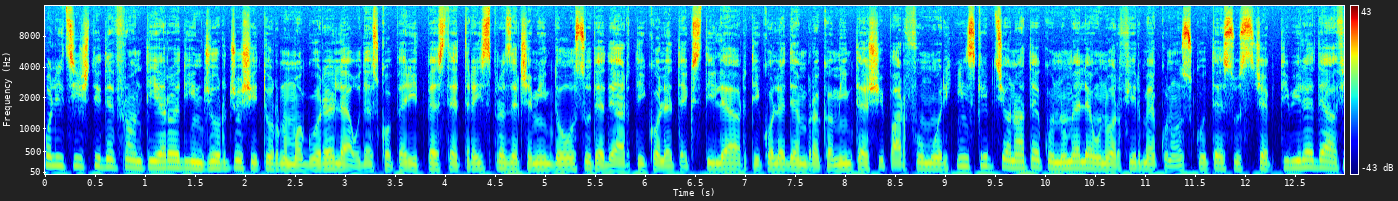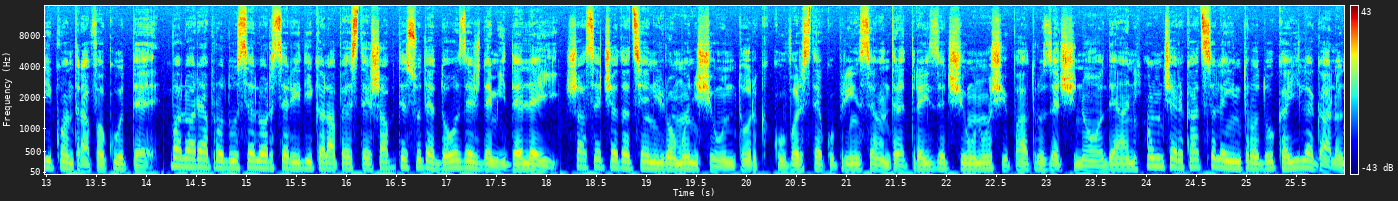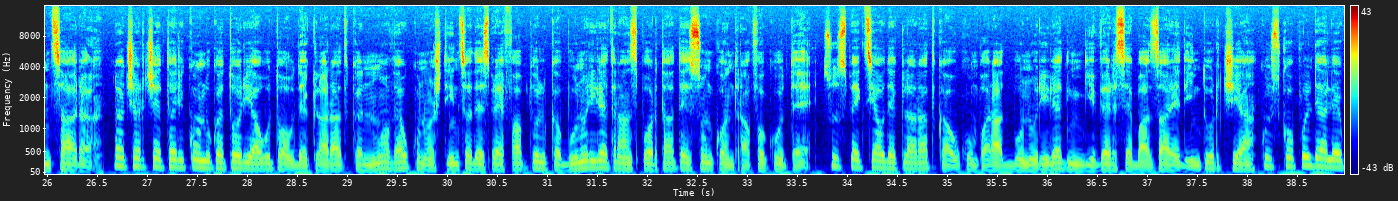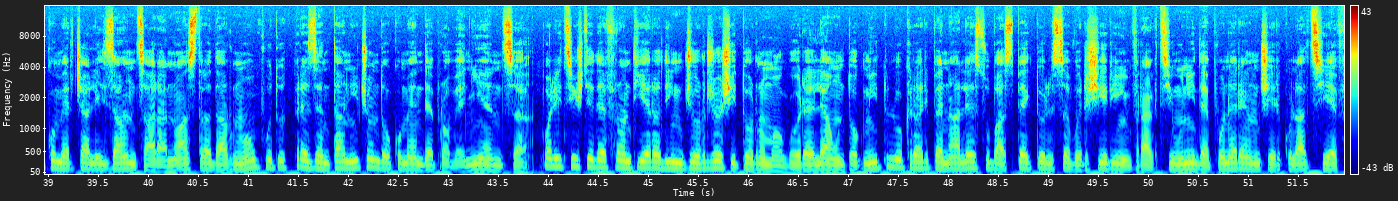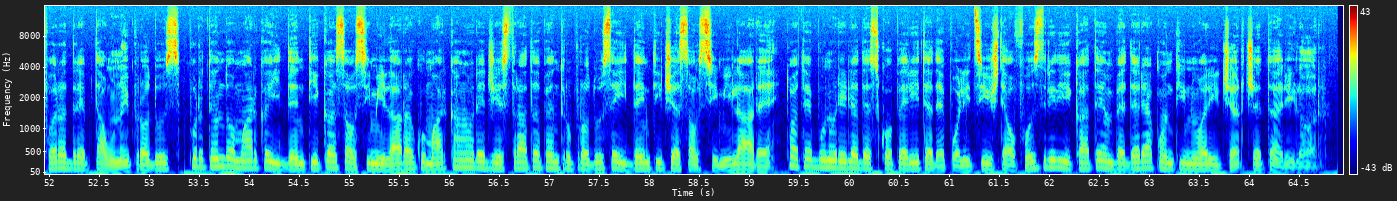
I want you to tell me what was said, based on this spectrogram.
Polițiștii de frontieră din Giurgiu și Turnu Măgurele au descoperit peste 13.200 de articole textile, articole de îmbrăcăminte și parfumuri, inscripționate cu numele unor firme cunoscute susceptibile de a fi contrafăcute. Valoarea produselor se ridică la peste 720.000 de lei. Șase cetățeni români și un turc, cu vârste cuprinse între 31 și 49 de ani, au încercat să le introducă ilegal în țară. La cercetări, conducătorii auto au declarat că nu aveau cunoștință cunoștință despre faptul că bunurile transportate sunt contrafăcute. Suspecții au declarat că au cumpărat bunurile din diverse bazare din Turcia cu scopul de a le comercializa în țara noastră, dar nu au putut prezenta niciun document de proveniență. Polițiștii de frontieră din Giurgiu și Turnu Mogurele au întocmit lucrări penale sub aspectul săvârșirii infracțiunii de punere în circulație fără drept a unui produs, purtând o marcă identică sau similară cu marca înregistrată pentru produse identice sau similare. Toate bunurile bunurile descoperite de polițiști au fost ridicate în vederea continuării cercetărilor.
